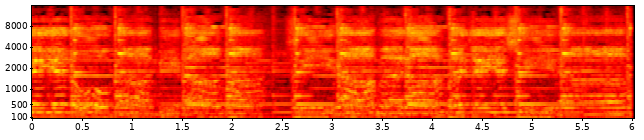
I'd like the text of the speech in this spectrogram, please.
ജയ ലോകാഭിരാമ. ശ്രീരാമ രാമ ജയ ശ്രീരാമ.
